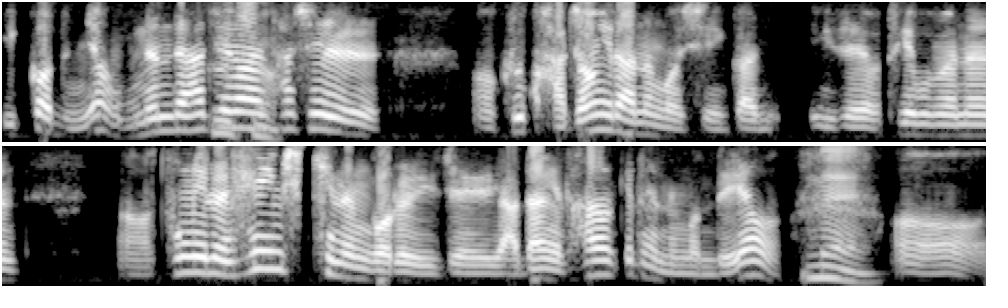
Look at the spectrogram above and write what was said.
있거든요. 있는데 하지만 그렇죠. 사실 어, 그 과정이라는 것이 그러니까 이제 어떻게 보면은 어, 총리를 해임시키는 거를 이제 야당에서 하게 되는 건데요. 네. 어,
